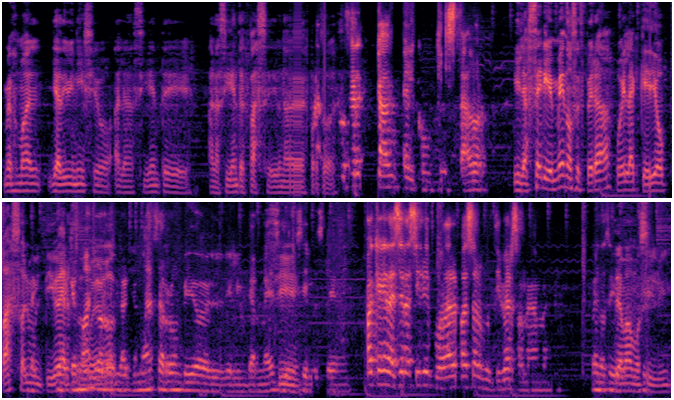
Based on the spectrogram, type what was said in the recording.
menos mal, ya dio inicio a la siguiente, a la siguiente fase de una vez por todas. Ser Kang el Conquistador. Y la serie menos esperada fue la que dio paso al La que, multiverso. más, la que más ha rompido el, el internet. Sí. Sí. sí, usted. Hay que agradecer a Silvi por dar paso al multiverso, nada más. Bueno, sí. Te amamos, sí. Silvi.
